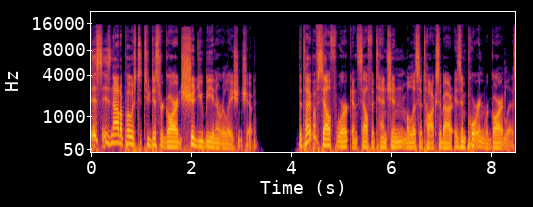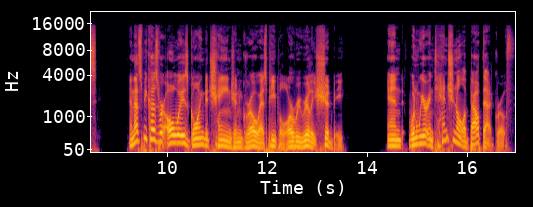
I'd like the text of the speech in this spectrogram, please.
this is not a post to disregard should you be in a relationship. The type of self work and self attention Melissa talks about is important regardless, and that's because we're always going to change and grow as people, or we really should be. And when we are intentional about that growth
